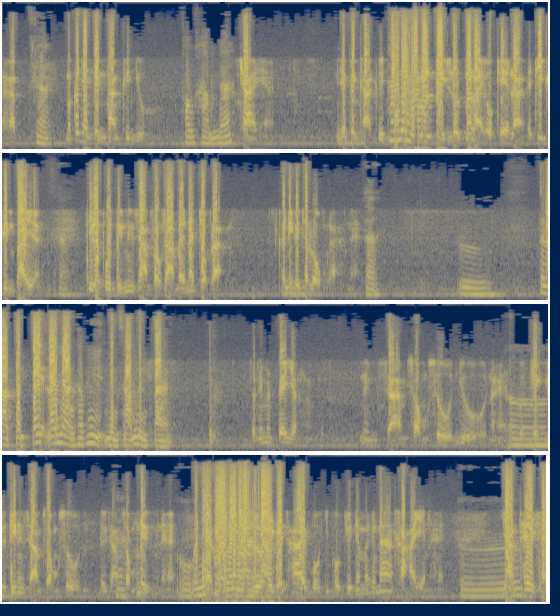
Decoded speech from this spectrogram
นะครับค่ะมันก็จะเป็นทางขึ้นอยู่ ทองคำนะ ใช่ฮะมันจะเป็นขาขึ้นถ้าไม่หลุดถ้ามันปิดหลุดเมื่อไหร่โอเคแล้วไอ้ที่ขึ้นไปอะค่ะ ที่เราพูดถึงหนึ่งสามสองสามแล้วนั่นจบละคราวนี้ก็จะลงแล้วนะค่ะอืมตลาดปิดเป๊ะแล้วอย่างคะพี่หนึ่งสามหนึ่งแปดตอนนี้มันเป๊ะอย่าง หนึ่งสามสองศูนย์อยู่นะฮะอ๋อโปรเจกต์อยู่ที่หนึ่งสามสองศูนย์หนึ่งสามสองหนึ่งนะฮะโอ้วันนี้แต่ตอนที่ขายมันมาไล่ไปท้ายบวกยี่หกจุดเนี่ยมันก็น่าขายอะนะฮะอืมยัดให้ใส่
